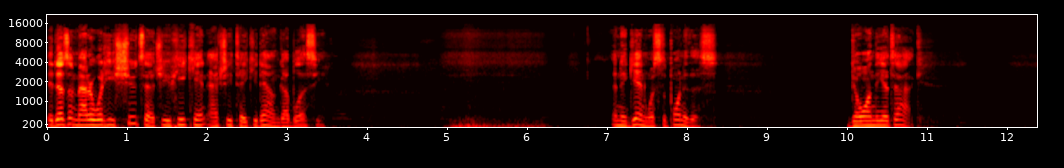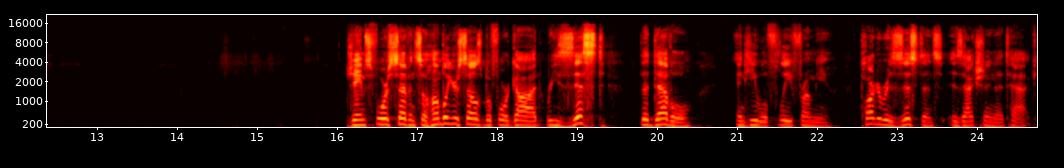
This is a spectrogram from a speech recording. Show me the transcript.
it doesn't matter what he shoots at you, he can't actually take you down. God bless you. And again, what's the point of this? Go on the attack. James 4 7. So humble yourselves before God, resist the devil, and he will flee from you. Part of resistance is actually an attack.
